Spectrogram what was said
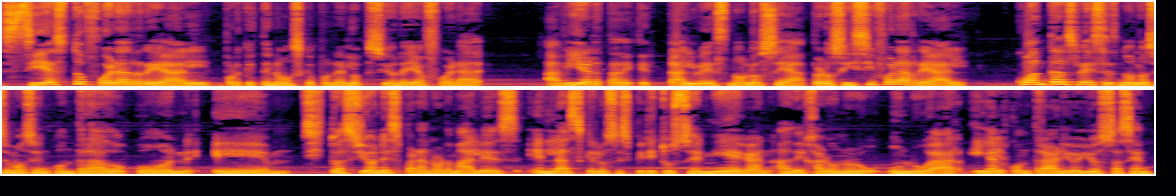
si esto fuera real, porque tenemos que poner la opción allá afuera abierta de que tal vez no lo sea, pero si sí fuera real, ¿cuántas veces no nos hemos encontrado con eh, situaciones paranormales en las que los espíritus se niegan a dejar un, un lugar y al contrario, ellos hacen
